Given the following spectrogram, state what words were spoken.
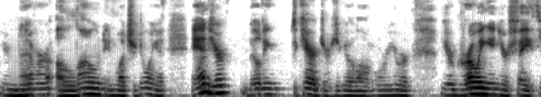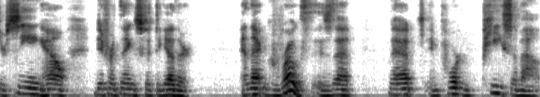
you're never alone in what you're doing it, and you're building the character as you go along, or you're you're growing in your faith. You're seeing how different things fit together, and that growth is that that important piece about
